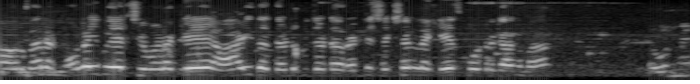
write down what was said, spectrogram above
அவர் மேல கொலை முயற்சி வழக்கு ஆயுத தடுப்பு சட்டம் ரெண்டு செக்ஷன்ல கேஸ் போட்டிருக்காங்கம்மா. உண்மை.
